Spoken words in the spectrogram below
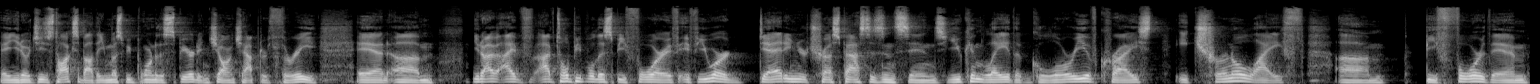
And, you know, Jesus talks about that. You must be born of the spirit in John chapter three. And, um, you know, I've, I've told people this before. If, if you are dead in your trespasses and sins, you can lay the glory of Christ, eternal life, um, before them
